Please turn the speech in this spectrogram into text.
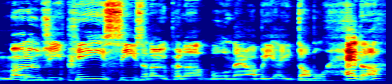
MotoGP season opener will now be a double header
